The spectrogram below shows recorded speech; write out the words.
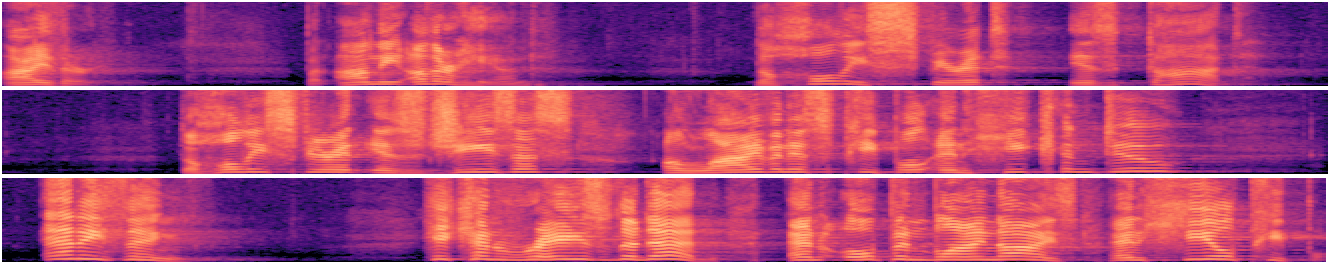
either. But on the other hand, the Holy Spirit is God. The Holy Spirit is Jesus alive in his people, and he can do anything. He can raise the dead and open blind eyes and heal people.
